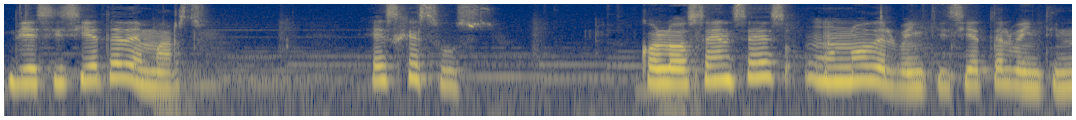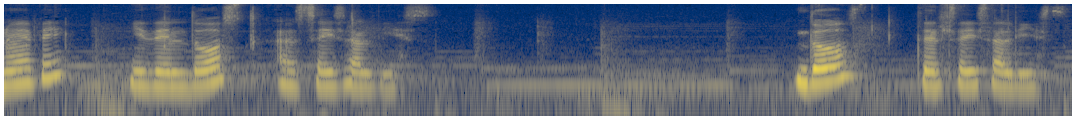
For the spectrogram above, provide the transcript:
17 de marzo. Es Jesús. Colosenses 1 del 27 al 29 y del 2 al 6 al 10. 2 del 6 al 10.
